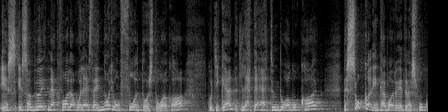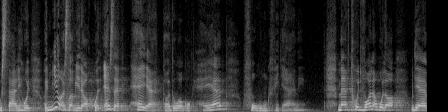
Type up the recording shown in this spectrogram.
És, és a bőjtnek valahol ez egy nagyon fontos dolga, hogy igen, tehát letehetünk dolgokat, de sokkal inkább arra érdemes fókuszálni, hogy, hogy mi az, amire akkor ezek helyett, a dolgok helyett fogunk figyelni. Mert hogy valahol a, ugye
